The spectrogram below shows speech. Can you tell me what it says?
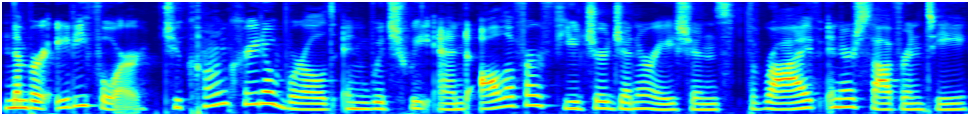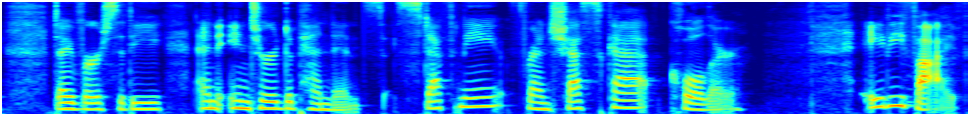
Number 84, to concrete a world in which we and all of our future generations thrive in our sovereignty, diversity, and interdependence. Stephanie Francesca Kohler. 85,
